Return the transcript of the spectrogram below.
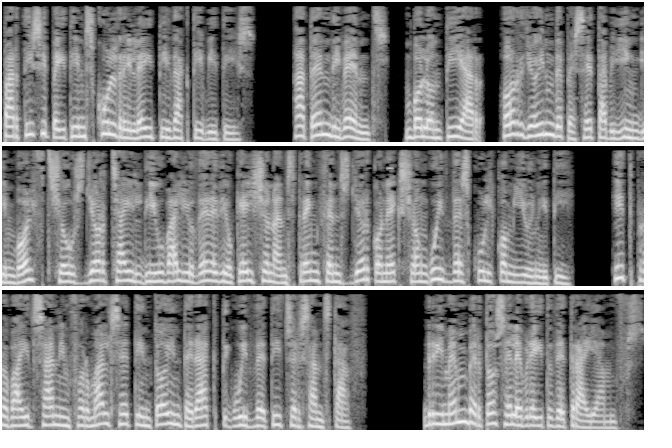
Participate in school related activities. Attend events, volunteer, or join the PTSA being involved shows your child you value their education and strengthens your connection with the school community. It provides an informal setting to interact with the teachers and staff. Remember to celebrate the triumphs.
